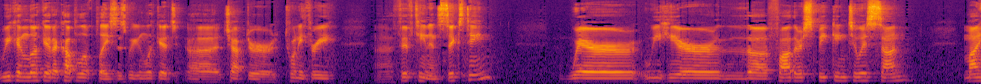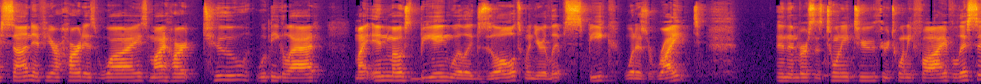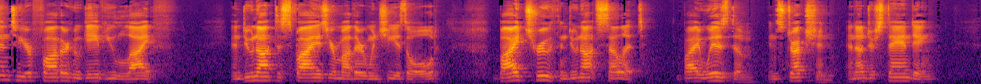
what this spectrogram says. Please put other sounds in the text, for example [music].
We can look at a couple of places. We can look at uh, chapter 23, uh, 15, and 16, where we hear the father speaking to his son. My son, if your heart is wise, my heart too will be glad. My inmost being will exult when your lips speak what is right and then verses 22 through 25 Listen to your father who gave you life, and do not despise your mother when she is old. Buy truth and do not sell it. Buy wisdom, instruction, and understanding.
